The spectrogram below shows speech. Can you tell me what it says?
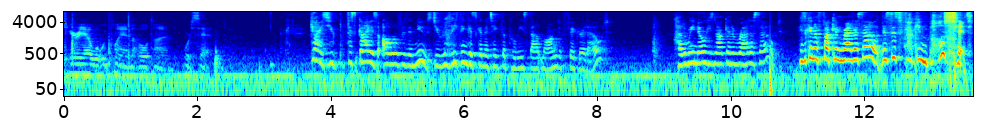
to carry out what we planned the whole time. We're set. Guys, you this guy is all over the news. Do you really think it's gonna take the police that long to figure it out? How do we know he's not gonna rat us out? He's gonna fucking rat us out. This is fucking bullshit.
